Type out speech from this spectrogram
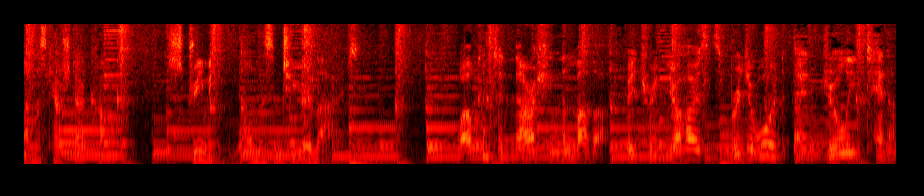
wellnesscouch.com, streaming wellness into your lives. Welcome to Nourishing the Mother, featuring your hosts Bridget Wood and Julie Tenner.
